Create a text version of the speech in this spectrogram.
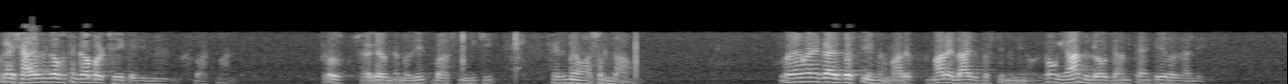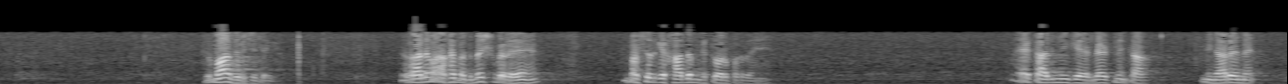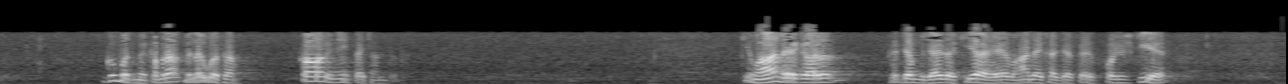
مگر شاید نے کہا بس ٹھیک ہے جی میں بات مان لی۔ تو شاگرد نے مزید بات نہیں کی کہ میں وہاں سن رہا ہوں۔ میں نے کہا، اس بستی میں، ہمارے ہمارا علاج اس بستی میں نہیں ہوگا کیونکہ یہاں بھی لوگ جانتے ہیں کہ یہ غزالی۔ پھر وہاں سے بھی چلے گئے۔ غالب آخر میں دمشق میں رہے ہیں، مسجد کے خادم کے طور پر رہے ہیں۔ ایک آدمی کے لیٹنے کا مینارے میں گمبد میں کمرہ ملا ہوا تھا کوئی نہیں پہچانتا تھا۔ کہ وہاں لے کر پھر جب مجاہدہ کیا ہے، وہاں لے کر جب کوشش کی ہے،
